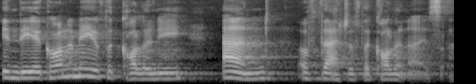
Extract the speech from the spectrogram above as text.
in the economy of the colony and of that of the colonizer.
